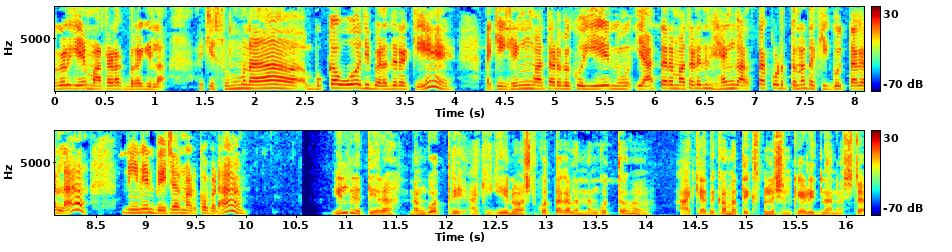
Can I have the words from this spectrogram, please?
ಮಗಳಿಗೆ ಮಾತಾಡಕ್ಕೆ ಬರಂಗಿಲ್ಲ. ಆಕೆ ಸುಮ್ಮನ ಬುಕ್ಕ ಓದಿ ಬೆಳೆದಿರಕಿ ಆಕೆಗೆ ಹೆಂಗ್ ಮಾತಾಡಬೇಕು ಏನು ಯಾವ ಥರ ಮಾತಾಡಿದ್ರೆ ಹೆಂಗ್ ಅರ್ಥ ಕೊಡುತ್ತೆ ಅನ್ನೋದು ಆಕೆಗೆ ಗೊತ್ತಾಗಲ್ಲ. ನೀನೇನ್ ಬೇಜಾರ್ ಮಾಡ್ಕೋಬೇಡ. ಇಲ್ರಿ ತೀರಾ ನಂಗೆ ಗೊತ್ತ್ರಿ. ಆಕಿಗೆ ಏನೂ ಅಷ್ಟು ಗೊತ್ತಾಗಲ್ಲ ನಂಗೆ ಗೊತ್ತು. ಆಕೆ ಅದಕ್ಕೆ ಮತ್ತೆ ಎಕ್ಸ್ಪ್ಲನೇಷನ್ ಕೇಳಿದ್ ನಾನು ಅಷ್ಟೇ.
